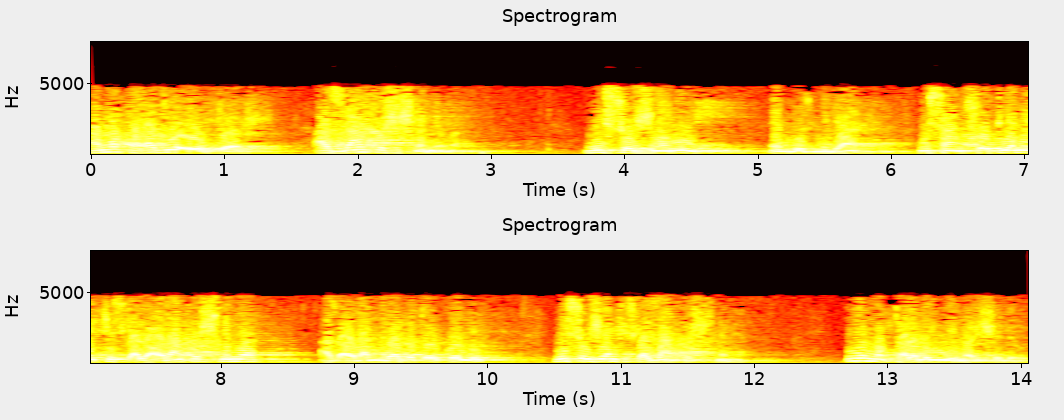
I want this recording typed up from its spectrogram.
اما فقط یه عیب داشت. از زن خوشش نمیومد میسوژنی امروز میگن. میسانسوپی هم کسی که از آدم خوشش نمیاد از آدم میزاد به طور کلی. میسوژی هم کسی که از زن خوشش نمیاد این مبتلا به این بیماری شده بود.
